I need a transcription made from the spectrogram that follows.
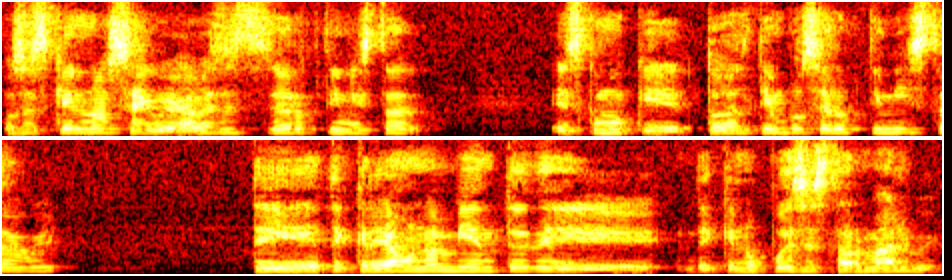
O sea, es que no sé, güey, a veces ser optimista es como que todo el tiempo ser optimista, güey, te, te crea un ambiente de, de que no puedes estar mal, güey.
